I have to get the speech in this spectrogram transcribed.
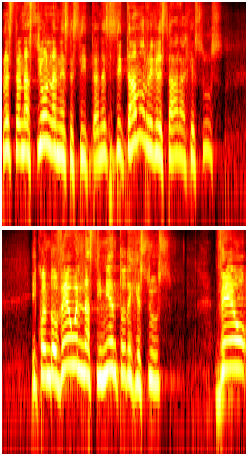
nuestra nación la necesita. Necesitamos regresar a Jesús. Y cuando veo el nacimiento de Jesús, veo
